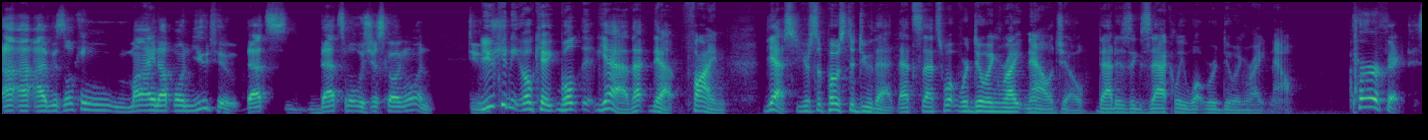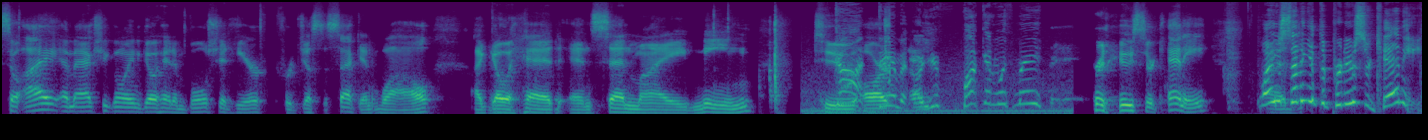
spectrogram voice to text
I, I I was looking mine up on YouTube. That's that's what was just going on. Douche. You can okay, well uh, yeah, that yeah, fine. Yes, you're supposed to do that. That's that's what we're doing right now, Joe. That is exactly what we're doing right now. Perfect. So I am actually going to go ahead and bullshit here for just a second while I go ahead and send my meme to God our damn it! Are you fucking with me? Producer Kenny. Why are you Uh, sending it to producer Kenny?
